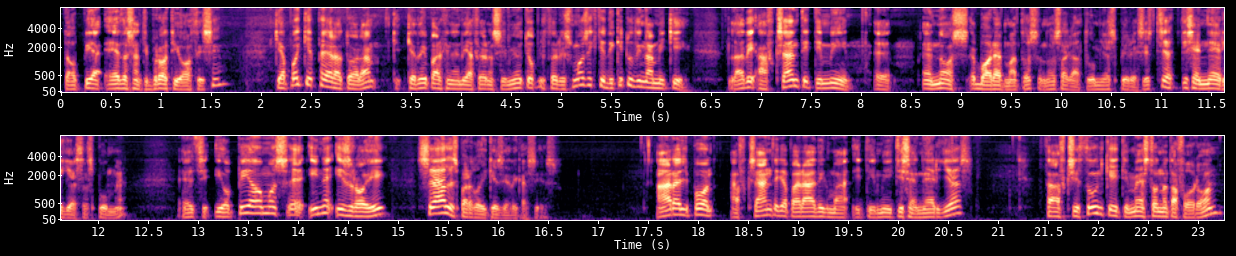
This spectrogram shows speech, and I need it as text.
τα οποία έδωσαν την πρώτη όθηση. Και από εκεί και πέρα τώρα, και και εδώ υπάρχει ένα ενδιαφέρον σημείο, ότι ο πληθωρισμός έχει τη δική του δυναμική. Δηλαδή, αυξάνει τη τιμή ε, ενός εμπορεύματος, ενός αγαθού, μιας υπηρεσίας, της ενέργειας, ας πούμε, έτσι, η οποία όμως είναι εισρωή σε άλλες παραγωγικές διαδικασίες. Άρα λοιπόν, αυξάνεται για παράδειγμα η τιμή της ενέργειας, θα αυξηθούν και οι τιμές των μεταφορών,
